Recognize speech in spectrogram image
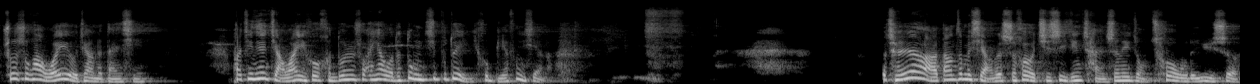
说实话，我也有这样的担心。怕今天讲完以后，很多人说：“哎呀，我的动机不对，以后别奉献了。”我承认啊，当这么想的时候，其实已经产生了一种错误的预设，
